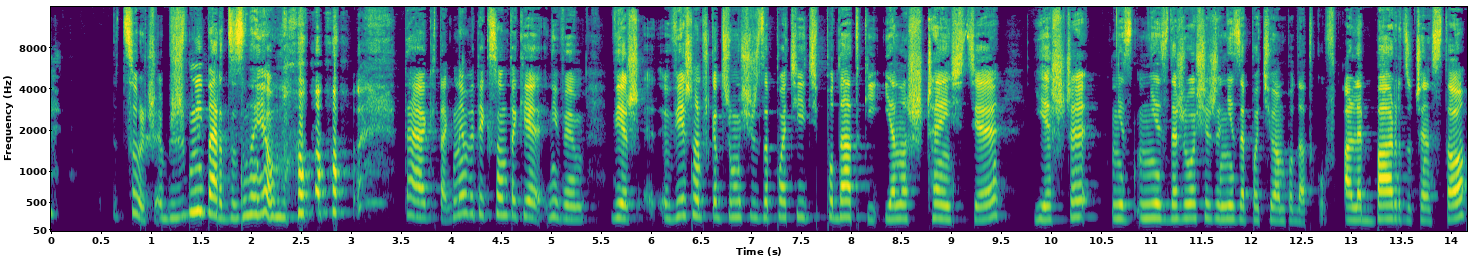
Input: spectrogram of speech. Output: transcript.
Cóż, brzmi bardzo znajomo. tak, tak. Nawet jak są takie, nie wiem, wiesz, wiesz na przykład, że musisz zapłacić podatki. Ja na szczęście jeszcze nie, nie zdarzyło się, że nie zapłaciłam podatków, ale bardzo często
